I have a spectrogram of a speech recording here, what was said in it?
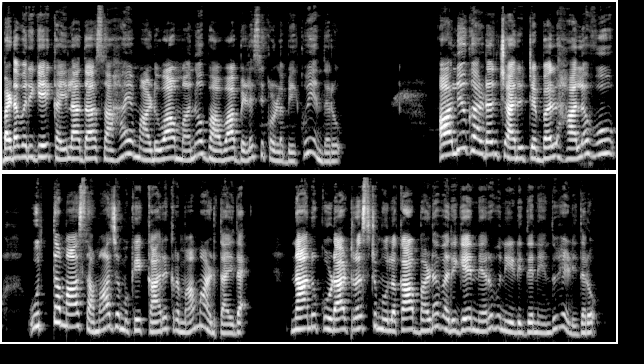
ಬಡವರಿಗೆ ಕೈಲಾದ ಸಹಾಯ ಮಾಡುವ ಮನೋಭಾವ ಬೆಳೆಸಿಕೊಳ್ಳಬೇಕು ಎಂದರು. ಆಲಿವ್ ಗಾರ್ಡನ್ ಚಾರಿಟೇಬಲ್ ಹಲವು ಉತ್ತಮ ಸಮಾಜಮುಖಿ ಕಾರ್ಯಕ್ರಮ ಮಾಡ್ತಾ ಇದೆ. ನಾನು ಕೂಡ ಟ್ರಸ್ಟ್ ಮೂಲಕ ಬಡವರಿಗೆ ನೆರವು ನೀಡಿದ್ದೇನೆ ಎಂದು ಹೇಳಿದರು.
